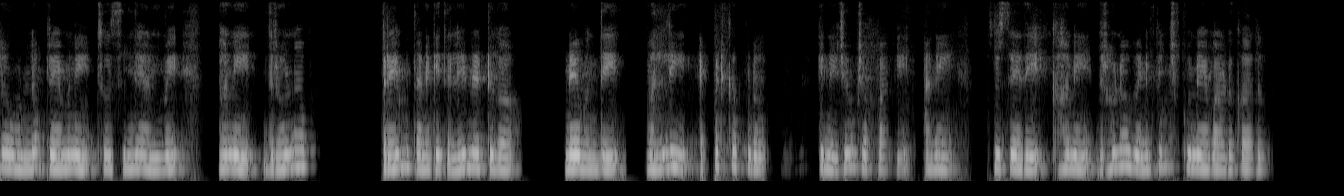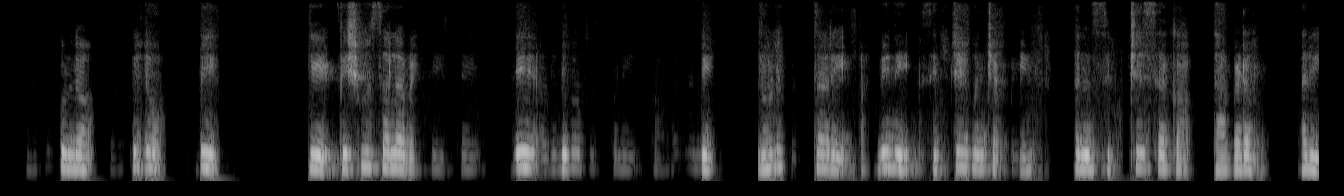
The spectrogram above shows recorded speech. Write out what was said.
లో ఉన్న ప్రేమని చూసింది అన్వి. కానీ ద్రోణ ప్రేమ తనకి తెలియనట్టుగానే ఉంది. మళ్ళీ ఎప్పటికప్పుడు నిజం చెప్పాలి అని చూసేది. కానీ ద్రోణ వినిపించుకునేవాడు కాదు. కాకుండా కాఫీలో ఫిష్ మసాలా వేసి ఇస్తే అదే అదునుగా చూసుకొని ఒకసారి ధ్రువన ప్రతిసారి సిప్ చేయమని చెప్పి తను సిప్ చేశాక తాగడం అది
